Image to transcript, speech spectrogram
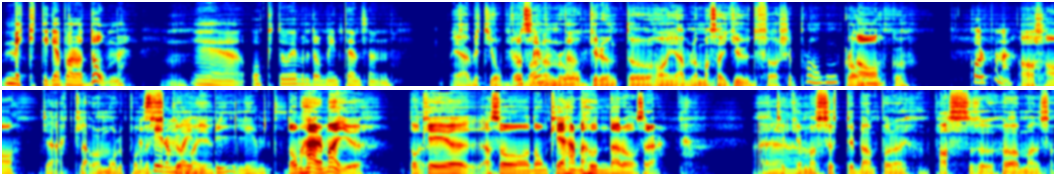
mäktiga bara de. Mm. Eh, och då är väl de inte ens en... Jävligt jobbiga bara när de åker runt och har en jävla massa ljud för sig. Plonk, plonk. Och, Korparna? ja, ja. Jäklar vad de håller på Jag med ser dem bara skumma i ljud. bil jämt. De härmar ju. De kan ju, alltså, de kan ju härma hundar och sådär. Ja, jag tycker man har suttit ibland på en pass och så hör man så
